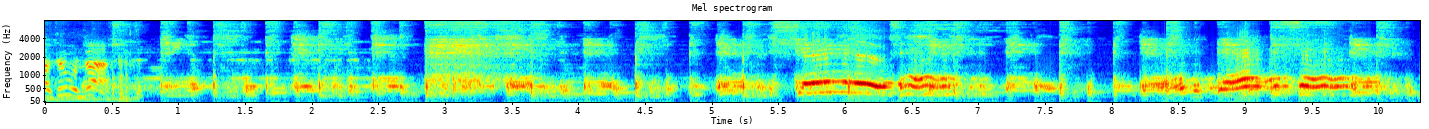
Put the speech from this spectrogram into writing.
jag trodde. Shadows on the darker side.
